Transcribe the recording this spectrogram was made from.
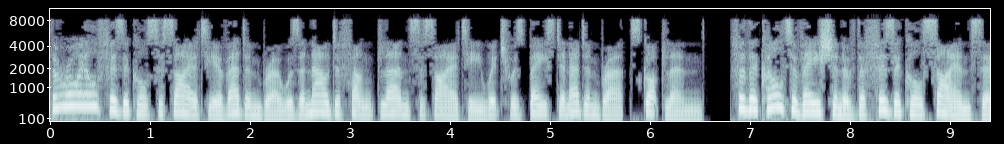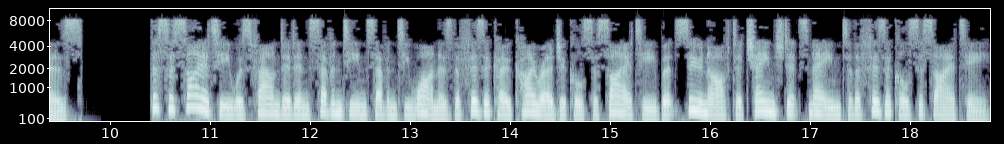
The Royal Physical Society of Edinburgh was a now defunct learned society which was based in Edinburgh, Scotland, for the cultivation of the physical sciences. The society was founded in 1771 as the Physico-Chirurgical Society but soon after changed its name to the Physical Society.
